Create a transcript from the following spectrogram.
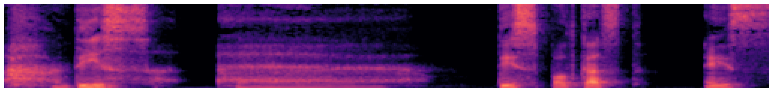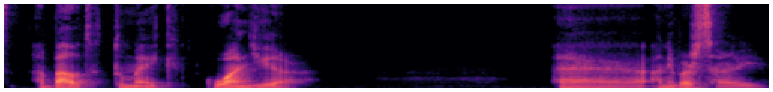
This uh, this podcast is about to make one year uh, anniversary,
